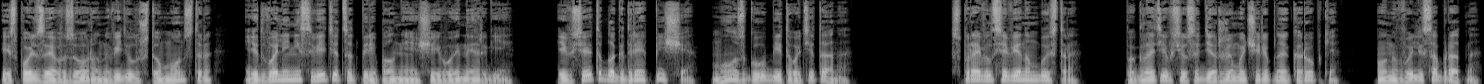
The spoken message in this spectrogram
Используя взор, он видел, что монстр едва ли не светится от переполняющей его энергии. И все это благодаря пище, мозгу убитого титана. Справился Веном быстро. Поглотив всю содержимое черепной коробки, он вылез обратно,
